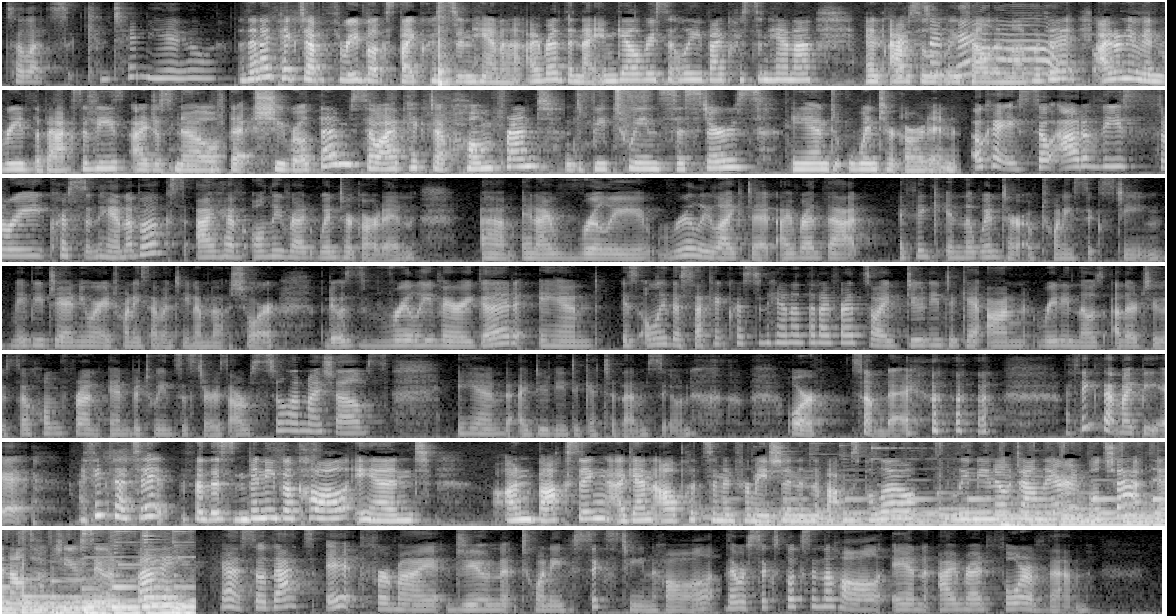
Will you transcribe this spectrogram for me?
So let's continue. Then I picked up three books by Kristin Hannah. I read The Nightingale recently by Kristin Hannah and Kristin absolutely Hannah! fell in love with it. I don't even read the backs of these. I just know that she wrote them. So I picked up Homefront, Between Sisters, and Winter Garden. Okay, so out of these three Kristin Hannah books, I have only read Winter Garden. Um, and I really, really liked it. I read that I think in the winter of 2016, maybe January 2017, I'm not sure. But it was really very good and is only the second Kristin Hannah that I've read, so I do need to get on reading those other two. So Homefront and Between Sisters are still on my shelves and I do need to get to them soon or someday. I think that might be it. I think that's it for this mini book haul and unboxing. Again, I'll put some information in the box below. Leave me a note down there and we'll chat and I'll talk to you soon. Bye yeah, so that's it for my June 2016 haul. There were six books in the haul and I read four of them.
